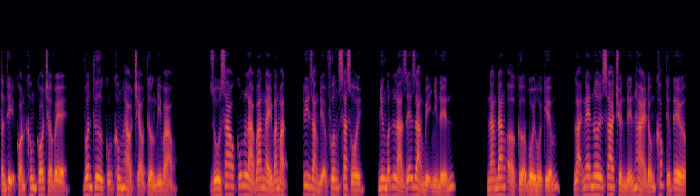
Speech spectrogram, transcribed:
tần thị còn không có trở về, vân thư cũng không hảo trèo tường đi vào. Dù sao cũng là ban ngày ban mặt, tuy rằng địa phương xa xôi, nhưng vẫn là dễ dàng bị nhìn đến. Nàng đang ở cửa bồi hồi kiếm, lại nghe nơi xa truyền đến hài đồng khóc tiếng kêu,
